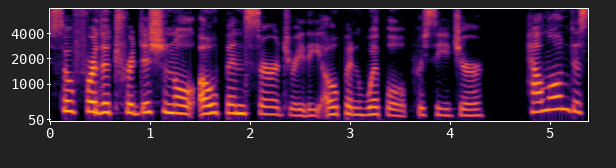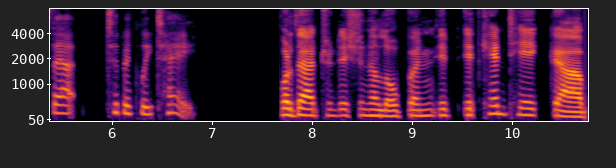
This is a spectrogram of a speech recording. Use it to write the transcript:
So, for the traditional open surgery, the open Whipple procedure, how long does that typically take? For that traditional open, it, it can take uh,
